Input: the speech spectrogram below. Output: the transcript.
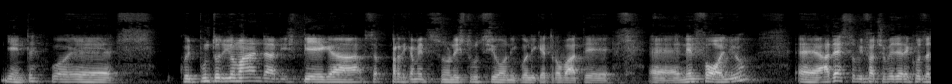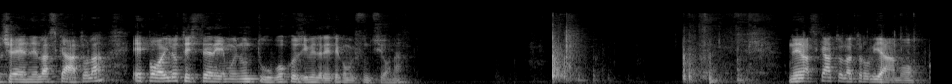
Niente, eh, quel punto di domanda vi spiega, praticamente sono le istruzioni, quelli che trovate eh, nel foglio, eh, adesso vi faccio vedere cosa c'è nella scatola e poi lo testeremo in un tubo così vedrete come funziona. Nella scatola troviamo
